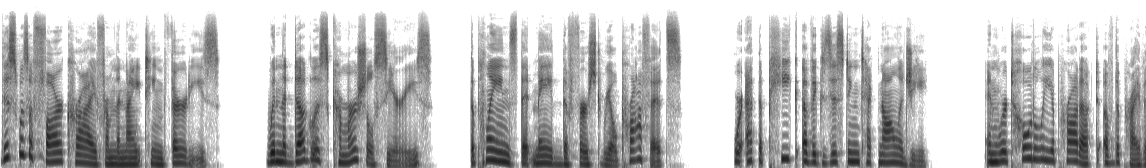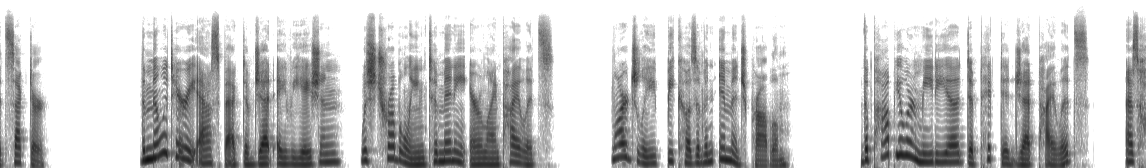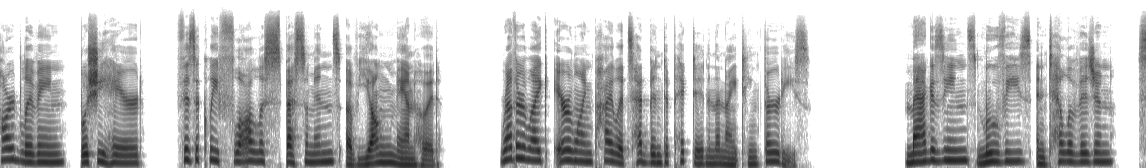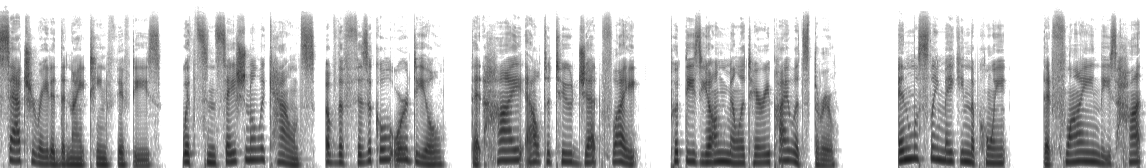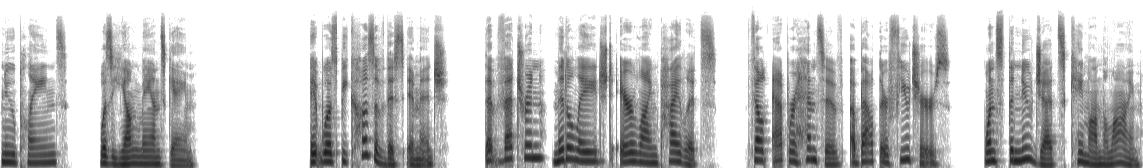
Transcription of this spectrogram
This was a far cry from the 1930s, when the Douglas commercial series, the planes that made the first real profits, were at the peak of existing technology and were totally a product of the private sector. The military aspect of jet aviation was troubling to many airline pilots, largely because of an image problem. The popular media depicted jet pilots as hard living, bushy haired, physically flawless specimens of young manhood rather like airline pilots had been depicted in the 1930s. Magazines, movies, and television saturated the 1950s with sensational accounts of the physical ordeal that high altitude jet flight put these young military pilots through, endlessly making the point that flying these hot new planes was a young man's game. It was because of this image that veteran, middle aged airline pilots felt apprehensive about their futures once the new jets came on the line.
